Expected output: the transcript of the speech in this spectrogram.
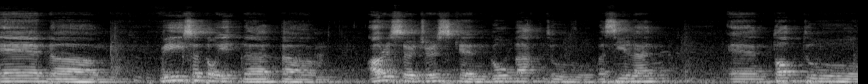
and um, we saw to it that um, our researchers can go back to Basilan and talk to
